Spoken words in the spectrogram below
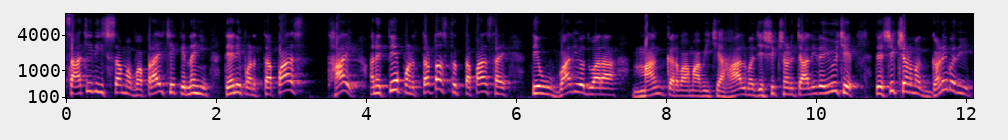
સાચી દિશામાં વપરાય છે કે નહીં તેની પણ તપાસ થાય અને તે પણ તટસ્થ તપાસ થાય તેવું વાલીઓ દ્વારા માંગ કરવામાં આવી છે. હાલમાં જે શિક્ષણ ચાલી રહ્યું છે, તે શિક્ષણમાં ઘણી બધી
